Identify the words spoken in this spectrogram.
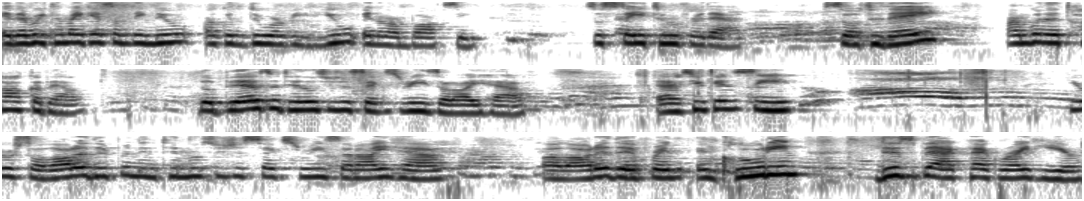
and every time I get something new, I'm gonna do a review and an unboxing. So stay tuned for that. So today, I'm gonna talk about the best Nintendo Switch accessories that I have. As you can see, here's a lot of different Nintendo Switch accessories that I have. A lot of different, including this backpack right here.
